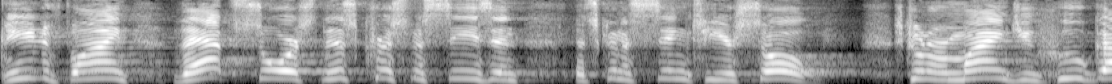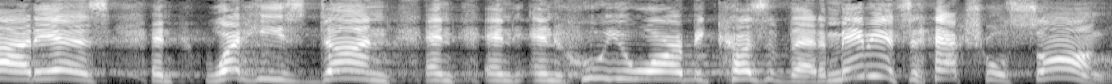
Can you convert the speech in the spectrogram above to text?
You need to find that source this Christmas season that's going to sing to your soul. It's going to remind you who God is and what He's done and, and, and who you are because of that. And maybe it's an actual song.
